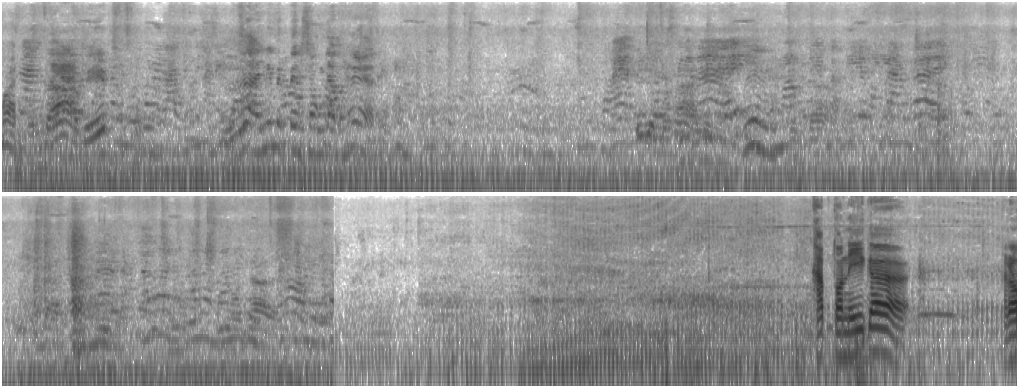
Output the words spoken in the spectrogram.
มาจ้าเวฟ หรืออันนี้มันเป็นทรงยามาฮ่าครับตอนนี้ก็เรา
